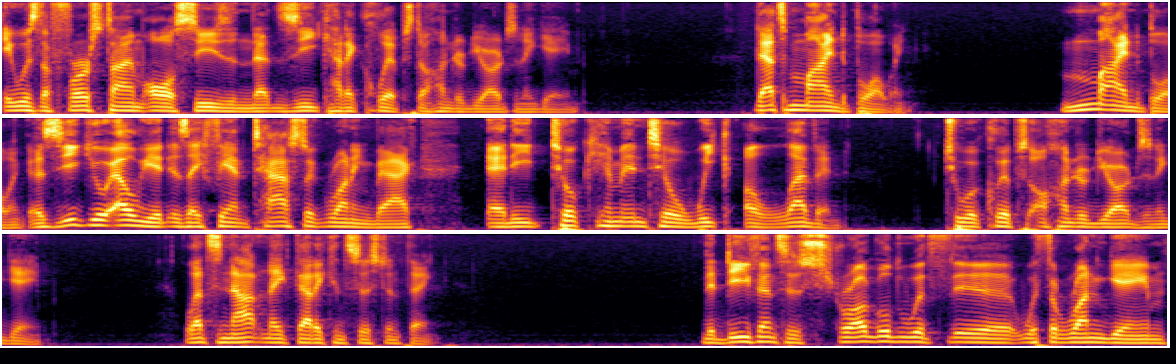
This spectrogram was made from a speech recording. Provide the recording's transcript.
It was the first time all season that Zeke had eclipsed 100 yards in a game. That's mind blowing. Mind blowing. Ezekiel Elliott is a fantastic running back, and he took him until week 11 to eclipse 100 yards in a game. Let's not make that a consistent thing. The defense has struggled with the with the run game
